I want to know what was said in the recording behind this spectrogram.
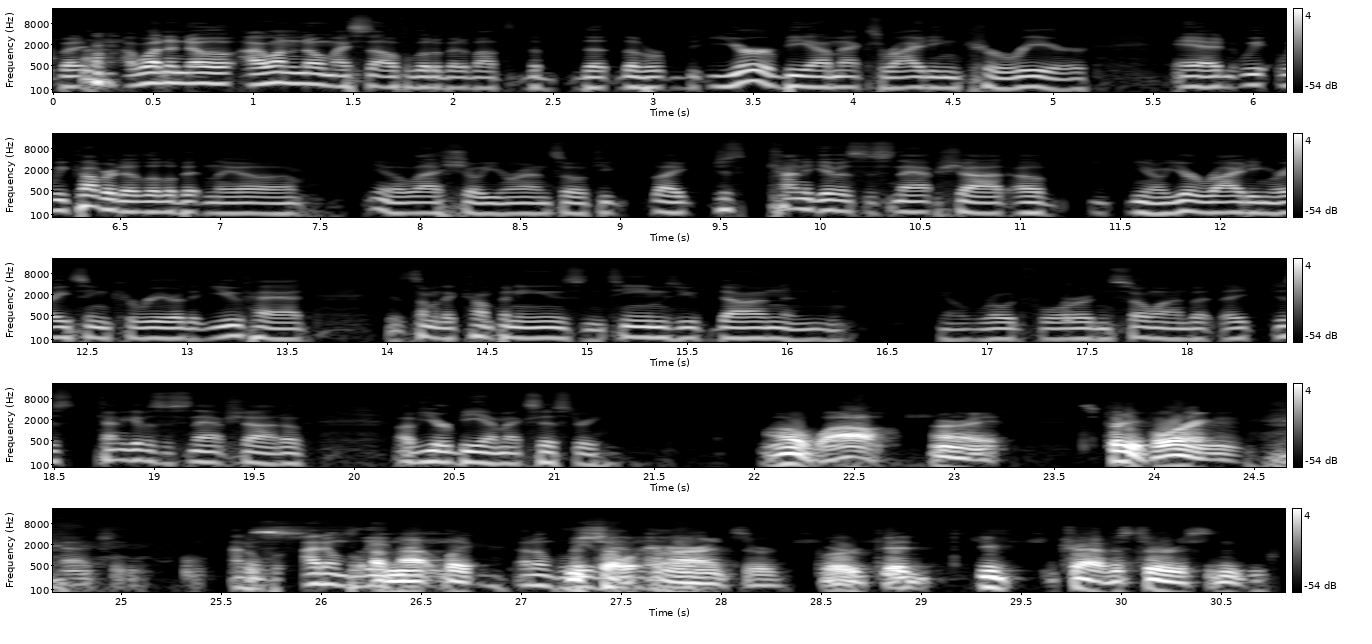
but I want to know. I want to know myself a little bit about the, the the the your BMX riding career, and we we covered it a little bit in the. Uh, you know, last show you were on. So if you like, just kind of give us a snapshot of you know your riding racing career that you've had, you know, some of the companies and teams you've done, and you know rode forward and so on. But like, just kind of give us a snapshot of of your BMX history. Oh wow! All right, it's pretty boring actually. I don't. I don't believe. I'm not like I don't believe Michelle. Carnes or or you, Travis Turris, and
